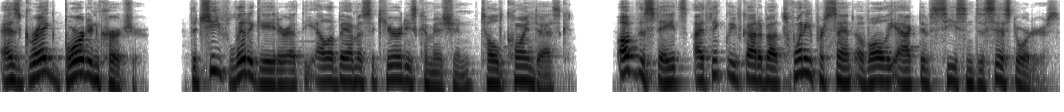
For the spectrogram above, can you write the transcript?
As Greg Bordenkircher, the chief litigator at the Alabama Securities Commission, told Coindesk, of the states, I think we've got about 20% of all the active cease and desist orders.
